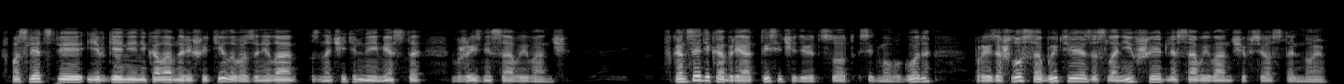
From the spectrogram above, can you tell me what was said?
Впоследствии Евгения Николаевна Решетилова заняла значительное место в жизни Савы Ивановича. В конце декабря 1907 года произошло событие, заслонившее для Савы Ивановича все остальное.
